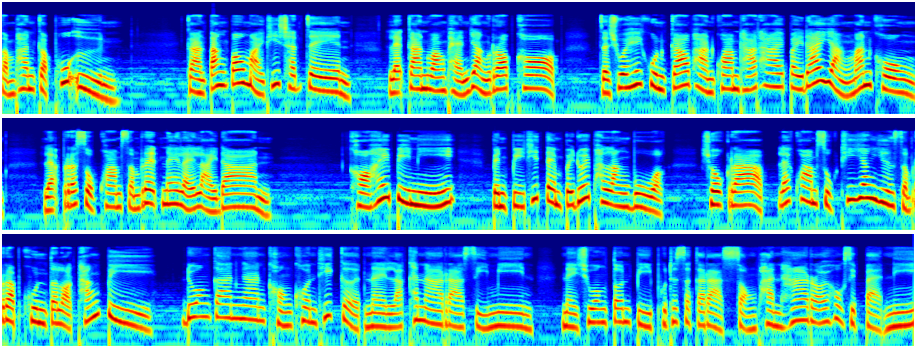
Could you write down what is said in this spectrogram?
สัมพันธ์กับผู้อื่น การตั้งเป้าหมายที่ชัดเจน และการวางแผนอย่างรอบคอบ จะช่วยให้คุณก้าวผ่านความท้าทายไปได้อย่างมั่นคง และประสบความสำเร็จในหลาย ๆ ด้าน ขอให้ปีนี้ เป็นปีที่เต็มไปด้วยพลังบวก โชคลาภและความสุขที่ยั่งยืนสำหรับคุณตลอดทั้งปี ดวงการงานของคนที่เกิดในลัคนาราศีมีน ในช่วงต้นปีพุทธศักราช 2568 นี้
